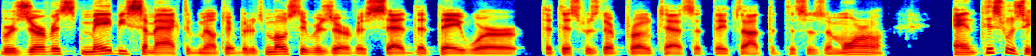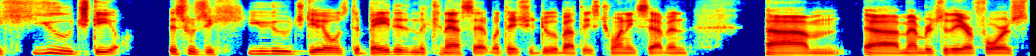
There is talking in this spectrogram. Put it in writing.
reservists, maybe some active military, but it was mostly reservists, said that they were that this was their protest, that they thought that this was immoral, and this was a huge deal this was a huge deal. It was debated in the Knesset what they should do about these 27 um, uh, members of the Air Force.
